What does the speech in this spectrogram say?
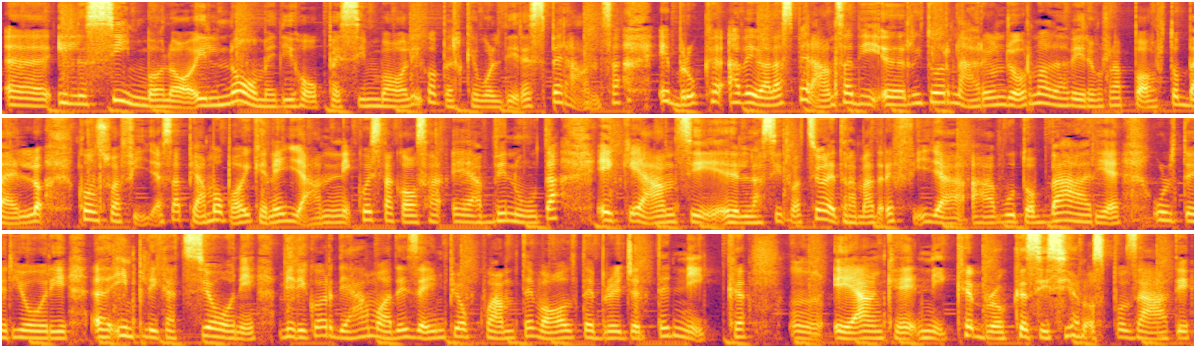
Eh, il simbolo, il nome di Hope è simbolico perché vuol dire speranza e Brooke aveva la speranza di eh, ritornare un giorno ad avere un rapporto bello con sua figlia. Sappiamo poi che negli anni questa cosa è avvenuta e che anzi eh, la situazione tra madre e figlia ha avuto varie ulteriori eh, implicazioni. Vi ricordiamo ad esempio quante volte Bridget e Nick mm, e anche Nick e Brooke si siano sposati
